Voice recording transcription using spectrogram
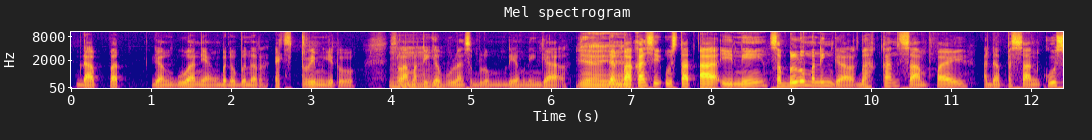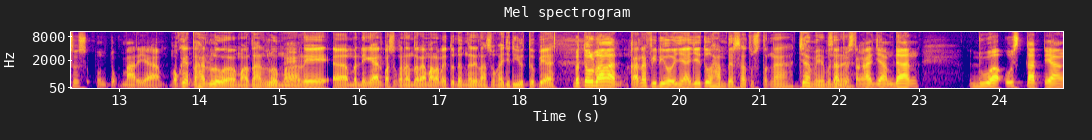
dapat gangguan yang benar-benar ekstrim gitu selama tiga bulan sebelum dia meninggal. Iya, iya. Dan bahkan si Ustadz A ini sebelum meninggal bahkan sampai ada pesan khusus untuk Maryam. Oke, tahan dulu, Mal. Tahan dulu, Oke. Mal. Ini eh, mendingan pasukan antara malam itu dengerin langsung aja di YouTube ya. Betul banget. Karena videonya aja itu hampir satu setengah jam ya, benar? Satu ya? setengah jam dan dua ustadz yang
